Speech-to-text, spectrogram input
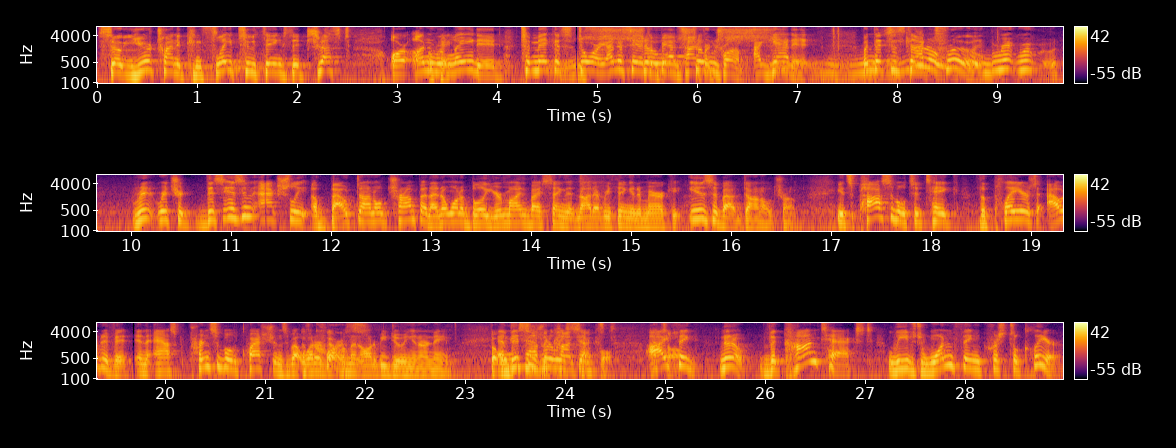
so you're trying to conflate two things that just are unrelated okay. to make a story. I understand so, it's a bad time so, for Trump. I get it. But that's just not no, true. Richard, this isn't actually about Donald Trump, and I don't want to blow your mind by saying that not everything in America is about Donald Trump. It's possible to take the players out of it and ask principled questions about of what course. our government ought to be doing in our name. But and this is really context. simple. I all. think, no, no, the context leaves one thing crystal clear,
